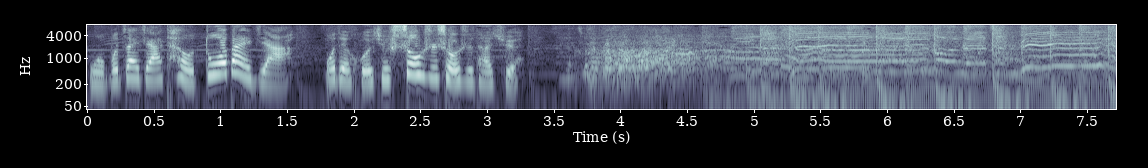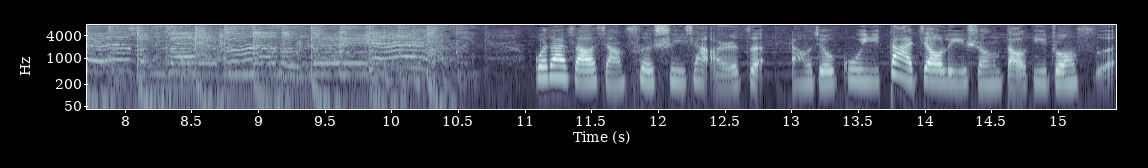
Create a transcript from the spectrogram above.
我不在家，他有多败家，我得回去收拾收拾他去。”郭大嫂想测试一下儿子，然后就故意大叫了一声，倒地装死，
